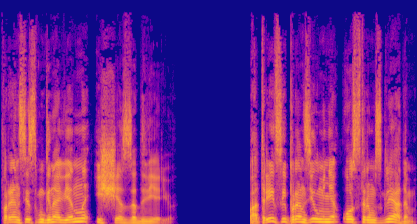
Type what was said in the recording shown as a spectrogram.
Фрэнсис мгновенно исчез за дверью. Патриций пронзил меня острым взглядом.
